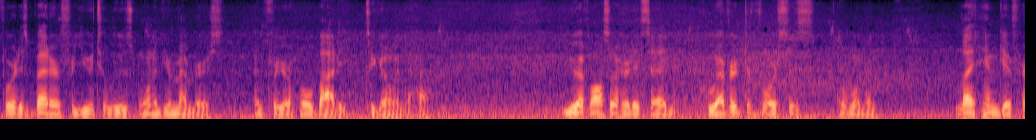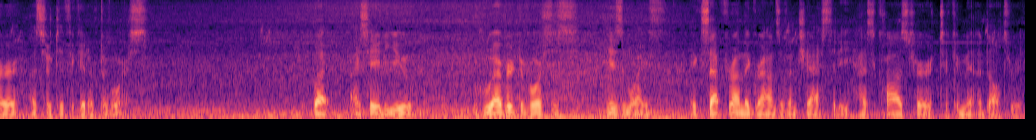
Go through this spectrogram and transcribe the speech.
For it is better for you to lose one of your members than for your whole body to go into hell. You have also heard it said, Whoever divorces a woman, let him give her a certificate of divorce. But I say to you, whoever divorces his wife, except for on the grounds of unchastity, has caused her to commit adultery.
